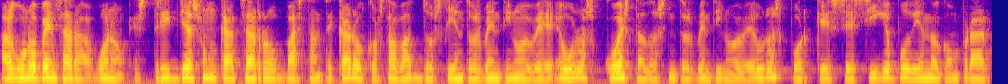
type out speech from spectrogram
Alguno pensará, bueno, Street ya es un cacharro bastante caro, costaba 229 euros, cuesta 229 euros porque se sigue pudiendo comprar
